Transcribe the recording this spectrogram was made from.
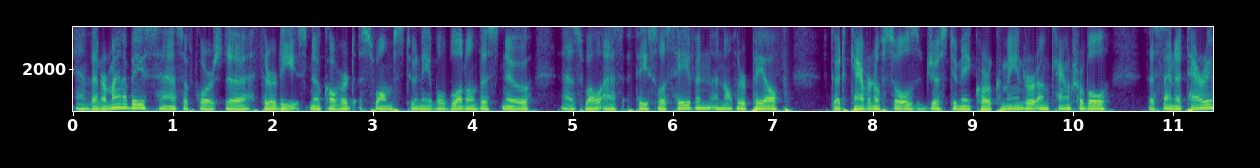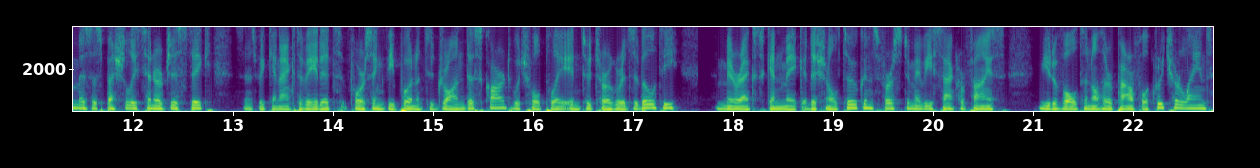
And then our mana base has, of course, the 30 snow-covered swamps to enable Blood on the Snow, as well as Faceless Haven, another payoff. Got Cavern of Souls just to make our commander uncounterable. The Sanitarium is especially synergistic, since we can activate it, forcing the opponent to draw and discard, which will play into Tergrid's ability. Mirrex can make additional tokens first to maybe sacrifice, Mutavault another powerful creature land,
